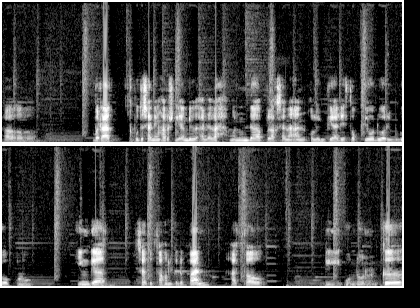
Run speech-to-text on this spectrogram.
uh, berat keputusan yang harus diambil adalah menunda pelaksanaan Olimpiade Tokyo 2020 hingga satu tahun ke depan atau diundur ke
